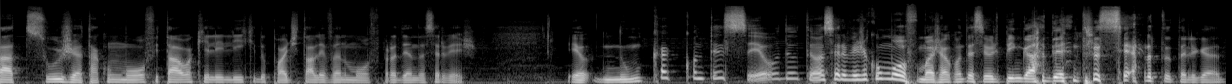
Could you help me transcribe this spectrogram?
tá suja, tá com mofo e tal, aquele líquido pode estar tá levando mofo para dentro da cerveja. Eu nunca aconteceu de eu ter uma cerveja com mofo, mas já aconteceu de pingar dentro certo, tá ligado?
